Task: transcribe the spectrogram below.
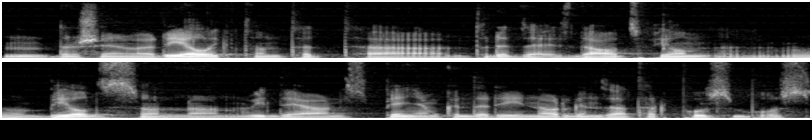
droši vien var ielikt, un tad uh, tur redzēs daudz filmu, bildes un, un video. Un es pieņemu, ka arī no organizatora puses būs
